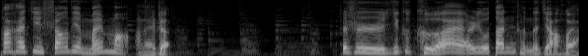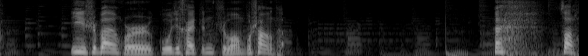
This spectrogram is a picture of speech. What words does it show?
他还进商店买马来着。这是一个可爱而又单纯的家伙呀，一时半会儿估计还真指望不上他。哎，算了，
